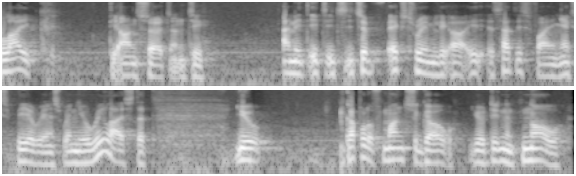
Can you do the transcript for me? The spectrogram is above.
like the uncertainty. And it, it, it's, it's an extremely uh, satisfying experience when you realize that you a couple of months ago you didn't know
